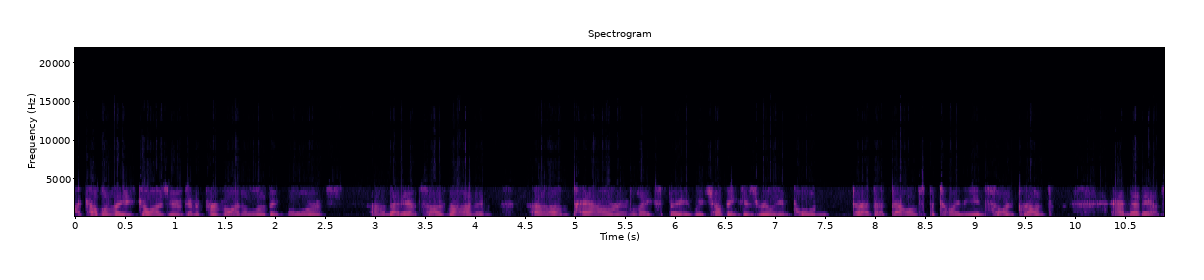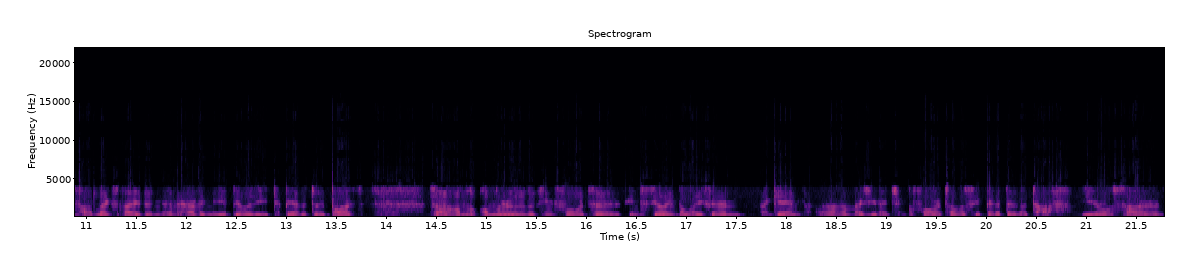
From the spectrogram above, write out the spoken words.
a couple of these guys who are going to provide a little bit more of um, that outside run and um, power and leg speed, which I think is really important to have that balance between the inside grunt and that outside leg speed and, and having the ability to be able to do both. So I'm, I'm really looking forward to instilling belief in him again. Um, as you mentioned before, it's obviously been a bit of a tough year or so, and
